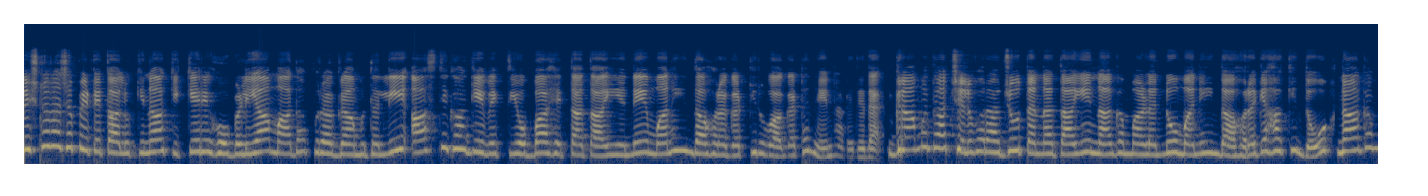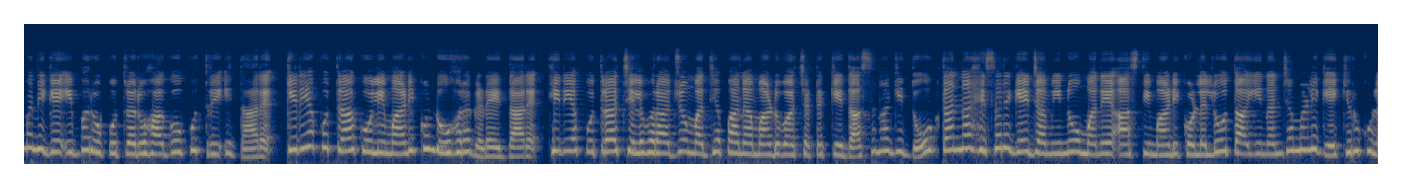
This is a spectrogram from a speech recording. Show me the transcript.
ಕೃಷ್ಣರಾಜಪೇಟೆ ತಾಲೂಕಿನ ಕಿಕ್ಕೇರಿ ಹೋಬಳಿಯ ಮಾದಾಪುರ ಗ್ರಾಮದಲ್ಲಿ ಆಸ್ತಿಗಾಗಿ ವ್ಯಕ್ತಿಯೊಬ್ಬ ಹೆತ್ತ ತಾಯಿಯನ್ನೇ ಮನೆಯಿಂದ ಹೊರಗಟ್ಟಿರುವ ಘಟನೆ ನಡೆದಿದೆ. ಗ್ರಾಮದ ಚೆಲುವರಾಜು ತನ್ನ ತಾಯಿ ನಾಗಮ್ಮಳನ್ನು ಮನೆಯಿಂದ ಹೊರಗೆ ಹಾಕಿದ್ದು ನಾಗಮ್ಮನಿಗೆ ಇಬ್ಬರು ಪುತ್ರರು ಹಾಗೂ ಪುತ್ರಿ ಇದ್ದಾರೆ. ಕಿರಿಯ ಪುತ್ರ ಕೂಲಿ ಮಾಡಿಕೊಂಡು ಹೊರಗಡೆ ಇದ್ದಾರೆ. ಹಿರಿಯ ಪುತ್ರ ಚೆಲುವರಾಜು ಮದ್ಯಪಾನ ಮಾಡುವ ಚಟಕ್ಕೆ ದಾಸನಾಗಿದ್ದು, ತನ್ನ ಹೆಸರಿಗೆ ಜಮೀನು, ಮನೆ ಆಸ್ತಿ ಮಾಡಿಕೊಳ್ಳಲು ತಾಯಿ ನಂಜಮ್ಮಳಿಗೆ ಕಿರುಕುಳ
